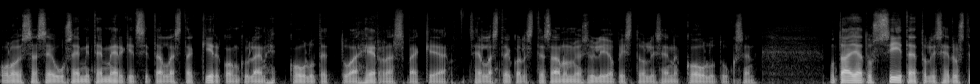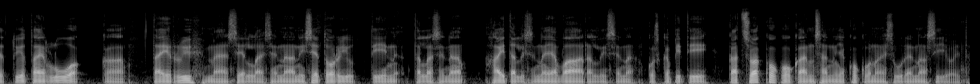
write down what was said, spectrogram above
oloissa se useimmiten merkitsi tällaista kirkonkylän koulutettua herrasväkeä, sellaista, joka oli sitten saanut myös yliopistollisen koulutuksen. Mutta ajatus siitä, että olisi edustettu jotain luokkaa tai ryhmää sellaisenaan, niin se torjuttiin tällaisena haitallisena ja vaarallisena, koska piti katsoa koko kansan ja kokonaisuuden asioita.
